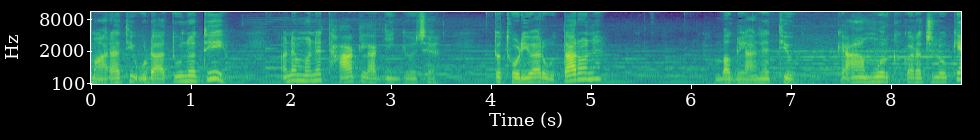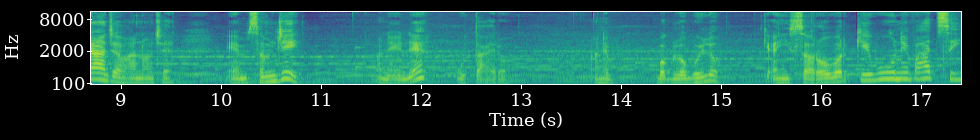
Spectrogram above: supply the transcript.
મારાથી ઉડાતું નથી અને મને થાક લાગી ગયો છે. તો થોડીવાર ઉતારો ને. બગલાને થયું કે, આ મૂર્ખ કરચલો ક્યાં જવાનો છે? એમ સમજી અને એને ઉતાર્યો. અને બગલો બોલ્યો કે અહીં સરોવર કેવું ને વાંચસી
